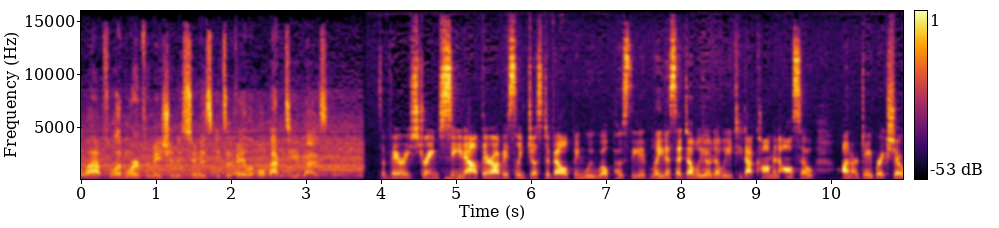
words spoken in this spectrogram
collapse, we'll have more information as soon as it's available. Back to you guys. It's a very strange scene mm-hmm. out there, obviously just developing. We will post the latest at WOWT.com and also on our Daybreak show.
